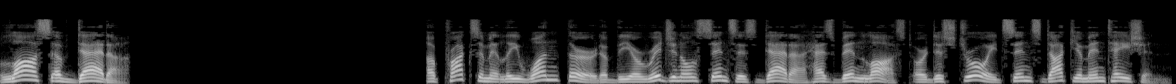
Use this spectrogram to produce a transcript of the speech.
Loss of data Approximately one-third of the original census data has been lost or destroyed since documentation.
